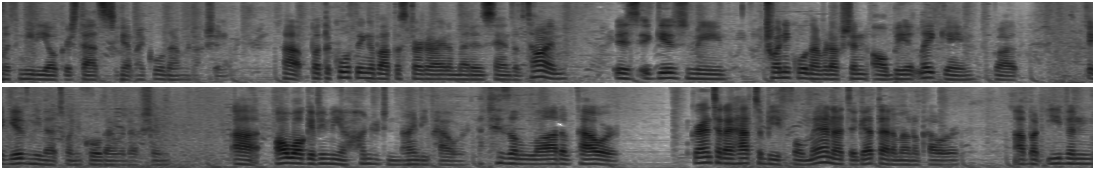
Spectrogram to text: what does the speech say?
with mediocre stats to get my cooldown reduction. Uh, but the cool thing about the starter item that is Sands of Time is it gives me 20 cooldown reduction, albeit late game, but it gives me that 20 cooldown reduction, uh, all while giving me 190 power. That is a lot of power. Granted, I have to be full mana to get that amount of power, uh, but even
